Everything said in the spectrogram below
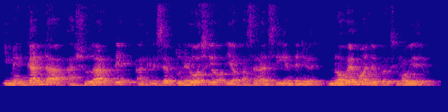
y me encanta ayudarte a crecer tu negocio y a pasar al siguiente nivel. Nos vemos en el próximo video.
